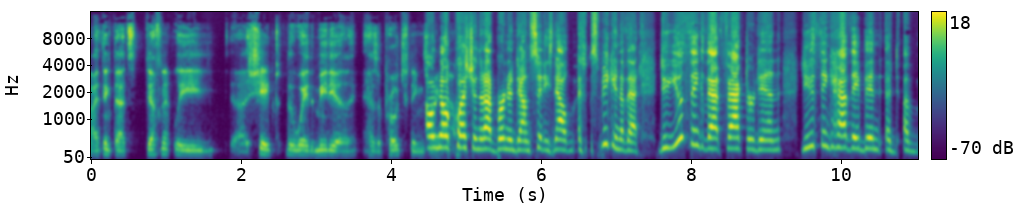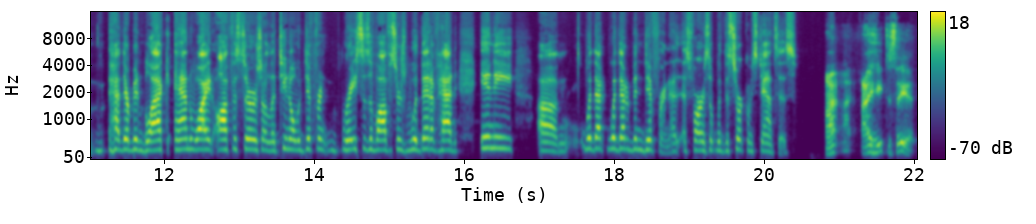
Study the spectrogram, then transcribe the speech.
I think that's definitely uh, shaped the way the media has approached things. Oh, right no now. question. They're not burning down cities. Now, speaking of that, do you think that factored in? Do you think had they been uh, uh, had there been black and white officers or Latino with different races of officers, would that have had any? Um, would that would that have been different as far as with the circumstances? I, I, I hate to say it.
